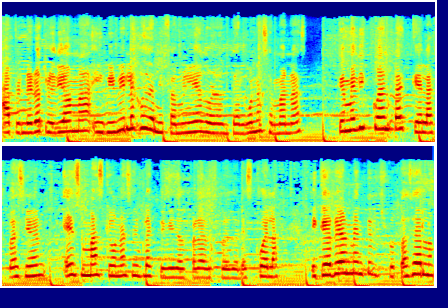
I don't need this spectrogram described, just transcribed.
aprender otro idioma y vivir lejos de mi familia durante algunas semanas que me di cuenta que la actuación es más que una simple actividad para después de la escuela y que realmente disfruto hacerlo.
